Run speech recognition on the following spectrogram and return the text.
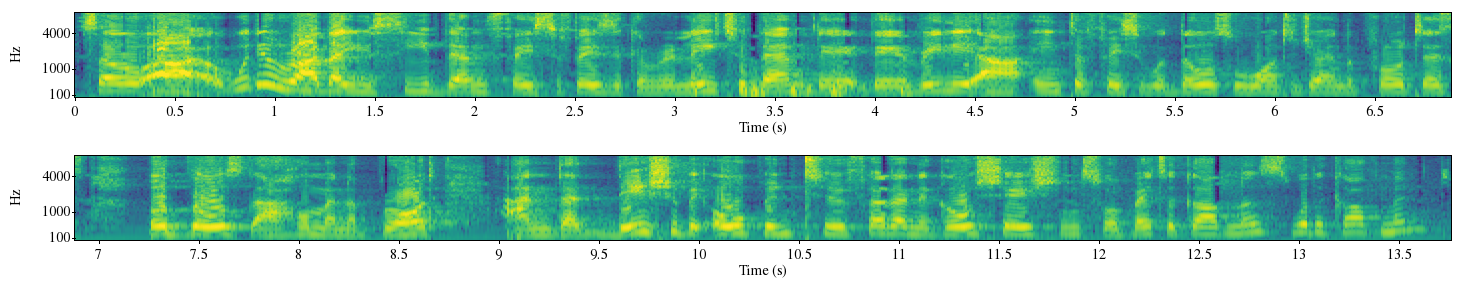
So uh, would you rather you see them face to face, you can relate to them, they, they really are interfacing with those who want to join the protest, both those that are home and abroad, and that they should be open to further negotiations for better governance with the government?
